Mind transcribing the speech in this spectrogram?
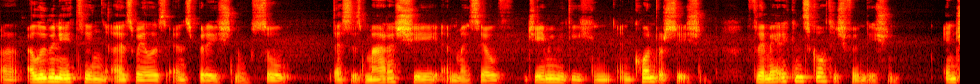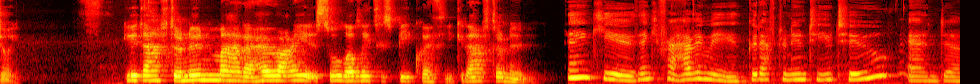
are illuminating as well as inspirational. So this is Mara Shea and myself, Jamie McGeechan, in conversation for the American Scottish Foundation. Enjoy. Good afternoon, Mara. How are you? It's so lovely to speak with you. Good afternoon. Thank you. Thank you for having me. Good afternoon to you too. And uh,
